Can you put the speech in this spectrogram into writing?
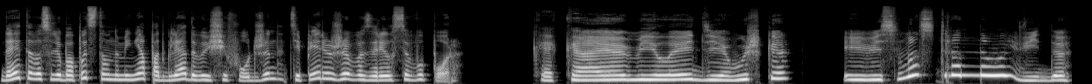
До этого с любопытством на меня подглядывающий Фуджин теперь уже возрился в упор. «Какая милая девушка и весьма странного вида.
